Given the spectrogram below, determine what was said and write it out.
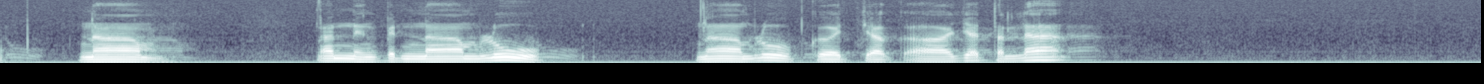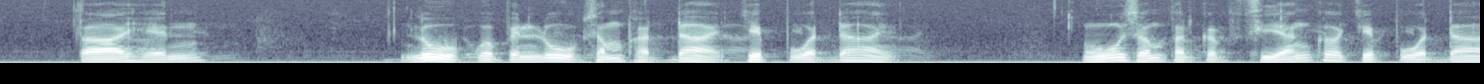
ปนาม อันหนึ่งเป็นนามรูป นามรูปเกิดจากอายตนะตาเห็น รูปก็เป็นรูปสัมผัสได้ เจ็บปวดได้ หูสัมผัสกับเสียงก็เจ็บปวดได้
